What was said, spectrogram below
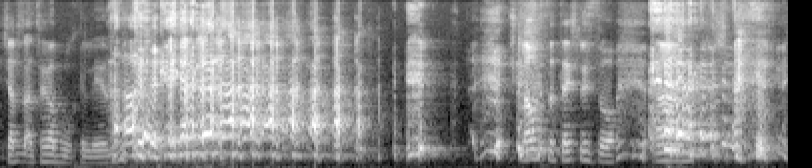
Ich habe es als Hörbuch gelesen. Ah, okay. ich glaube es tatsächlich so. Ähm,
